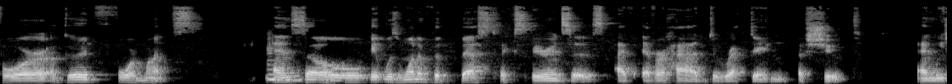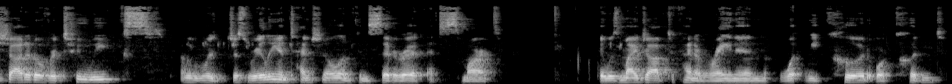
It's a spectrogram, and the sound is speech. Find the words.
for a good four months. Mm-hmm. And so it was one of the best experiences I've ever had directing a shoot. And we shot it over two weeks. We were just really intentional and considerate and smart. It was my job to kind of rein in what we could or couldn't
